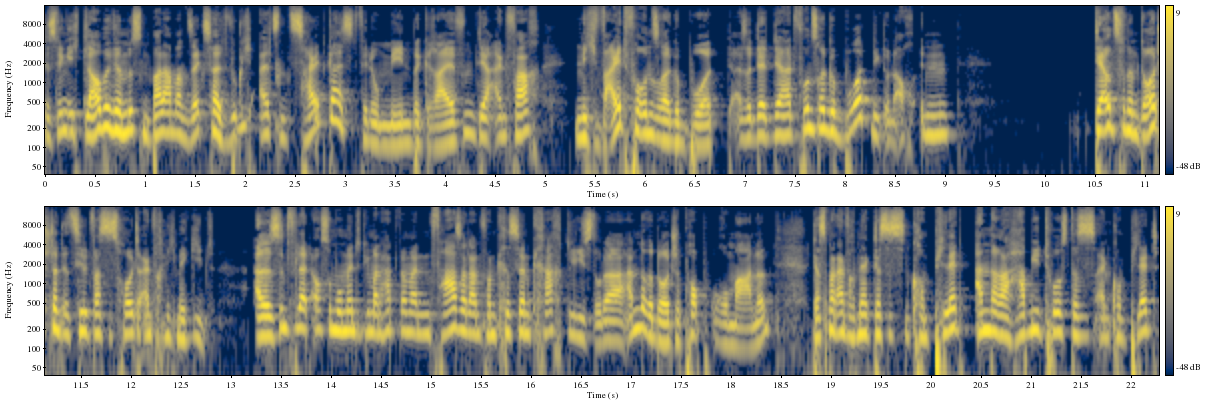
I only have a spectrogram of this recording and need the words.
Deswegen, ich glaube, wir müssen Ballermann 6 halt wirklich als ein Zeitgeistphänomen begreifen, der einfach nicht weit vor unserer Geburt, also der, der halt vor unserer Geburt liegt und auch in, der uns von einem Deutschland erzählt, was es heute einfach nicht mehr gibt. Also es sind vielleicht auch so Momente, die man hat, wenn man ein Faserland von Christian Kracht liest oder andere deutsche Pop-Romane, dass man einfach merkt, das ist ein komplett anderer Habitus, das ist ein komplett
